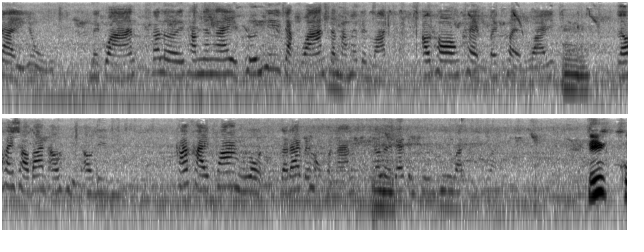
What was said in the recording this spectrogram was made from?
ไก่อยู่ในกวาน ก็เลยทำยังไงพื้นที่จากกวานจะทำให้เป็นวัด เอาทองแผ่นไปแขวนไว้อืมแล้วให้ชาวบ้านเอาหินเอาดิน ถ้าใครคว้างหล่นจะได้เป็นของคนนั้น ก็เลยได้เป็นพื้นที่วัด นี้ด้วยนี่ครู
